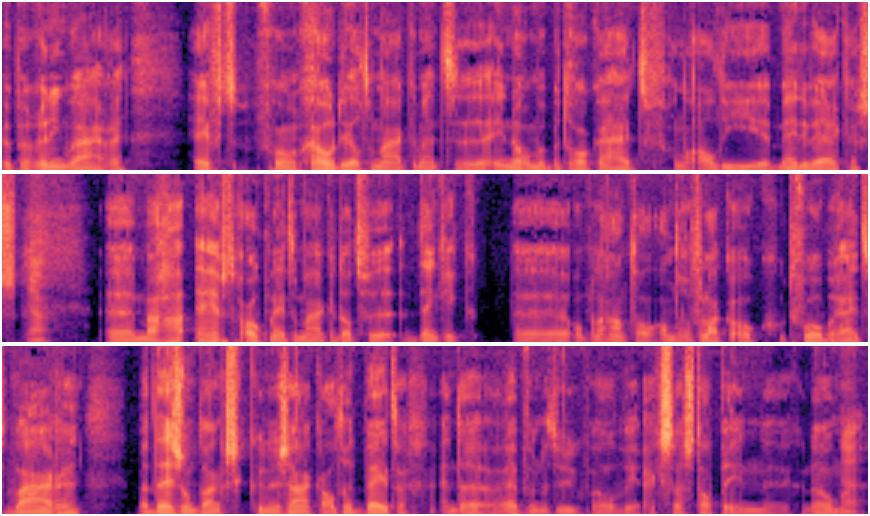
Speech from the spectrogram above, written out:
up en running waren, heeft voor een groot deel te maken met de enorme betrokkenheid van al die medewerkers. Ja. Maar heeft er ook mee te maken dat we, denk ik, op een aantal andere vlakken ook goed voorbereid waren. Maar desondanks kunnen zaken altijd beter. En daar hebben we natuurlijk wel weer extra stappen in genomen. Ja.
